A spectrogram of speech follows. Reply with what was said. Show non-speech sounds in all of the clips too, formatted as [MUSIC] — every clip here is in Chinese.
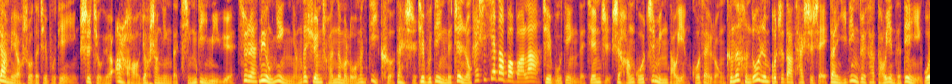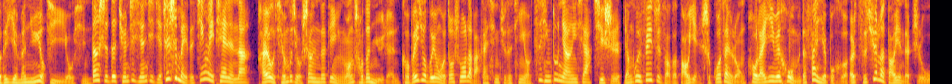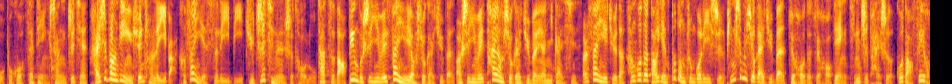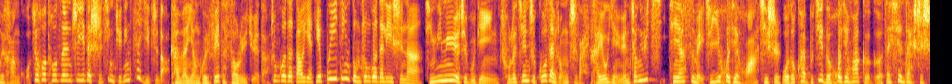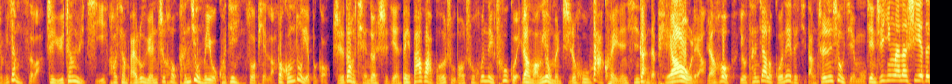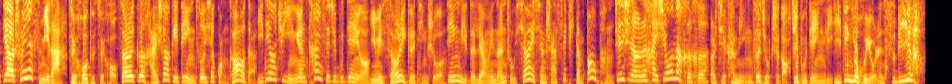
下面要说的这部电影是九月二号要上映的《情敌蜜月》，虽然没有聂隐娘的宣传那么罗曼蒂克，但是这部电影的阵容还是吓到宝宝了。这部电影的监制是韩国知名导演郭在容，可能很多人不知道他是谁，但一定对他导演的电影《我的野蛮女友》记忆犹新。当时的全智贤姐姐真是美的惊为天人呐！还有前不久上映的电影《王朝的女人》，口碑就不用我多说了吧，感兴趣的听友自行度娘一下。其实杨贵妃最早的导演是郭在容，后来因为和我们的范爷不和而辞去了导演的职务。不过在电影上映之前，还是帮电影宣传了一把，和范爷撕了一逼。据知情人士透露，他自导并不是因为范爷要修改剧本，而是因为他要修改剧本呀！你敢信？而范爷觉得韩国的导演不懂中国历史，凭什么修改剧本？最后的最后，电影停止拍摄，郭导飞回韩国。最后，投资人之一的石庆决定自己执导。看完杨贵妃的骚 y 觉得中国的导演也不一定懂中国的历史呢。《情敌蜜月》这部电影除了监制郭在荣之外，还有演员张雨绮、天涯四美之一霍建华。其实我都快不记得霍建华哥哥在现代是什么样子了。至于张雨绮，好像《白鹿原》之后很久没有过电影作品了，曝光度也不够。直到前段时间被八卦博主爆出婚内出轨，让网友们直呼大快人心，干得漂亮。然后又参加了国内的几档真人秀节目，简直迎来了事业的第二春呀，思密达。最后的最后，Sorry 哥还是要给电影做一下广告的，一定要去影院看一下这部电影哦。因为 Sorry 哥听说电影里的两位男主相爱相杀，CP 感爆棚，真是让人害羞呢，呵呵。而且看名字就知道，这部电影里一定又会有人撕逼了。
